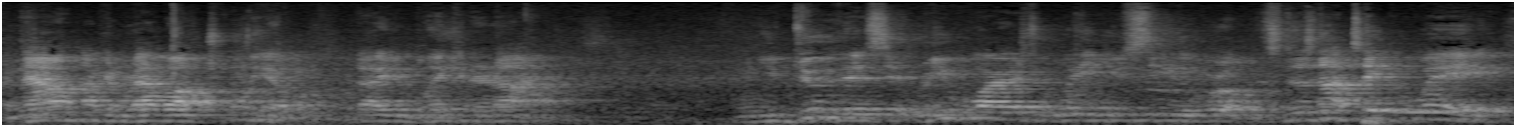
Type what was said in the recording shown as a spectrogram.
And now I can rattle off 20 of them without even blinking an eye. When you do this, it rewires the way you see the world. This does not take away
